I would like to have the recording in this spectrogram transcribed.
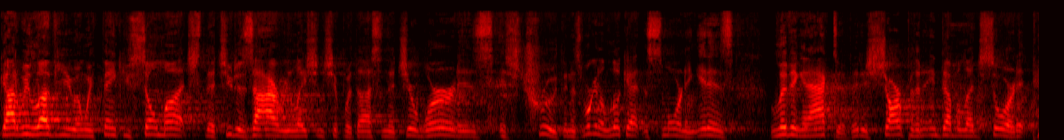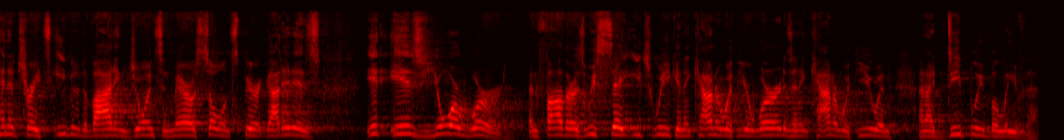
God, we love you and we thank you so much that you desire relationship with us and that your word is, is truth. And as we're going to look at this morning, it is living and active. It is sharper than any double edged sword. It penetrates even dividing joints and marrow, soul, and spirit. God, it is it is your word. And Father, as we say each week, an encounter with your word is an encounter with you, and, and I deeply believe that.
